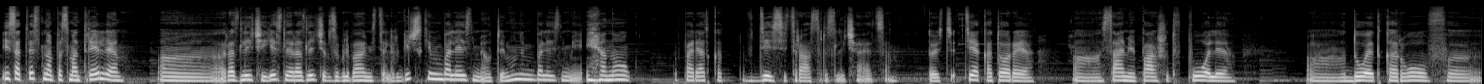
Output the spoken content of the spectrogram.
И, соответственно, посмотрели э, различия, есть ли различия в заболеваемости аллергическими болезнями, аутоиммунными болезнями, и оно порядка в 10 раз различается. То есть те, которые э, сами пашут в поле, э, доят коров э,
